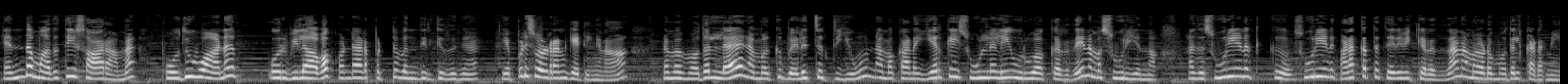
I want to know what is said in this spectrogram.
எந்த மதத்தையும் சாராம பொதுவான ஒரு விழாவா கொண்டாடப்பட்டு வந்திருக்குதுங்க. எப்படி சொல்றேன்னு கேட்டிங்கன்னா நம்ம முதல்ல நமக்கு வெளிச்சத்தையும் நமக்கான இயற்கை சூழ்நிலையை உருவாக்குறதே நம்ம சூரியன் தான். அந்த சூரியனுக்கு சூரியனுக்கு வணக்கத்தை தெரிவிக்கிறது தான் நம்மளோட முதல் கடமை.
